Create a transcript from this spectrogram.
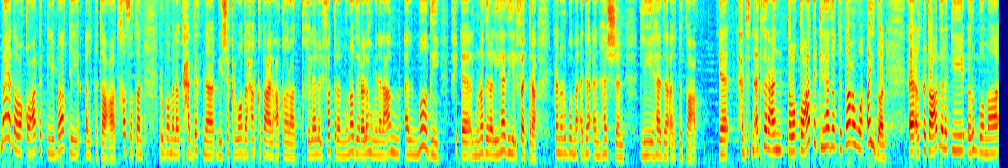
ما هي توقعاتك لباقي القطاعات؟ خاصة ربما لو تحدثنا بشكل واضح عن قطاع العقارات خلال الفترة المناظرة له من العام الماضي المناظرة لهذه الفترة كان ربما أداء هشا لهذا القطاع. حدثنا أكثر عن توقعاتك لهذا القطاع وأيضا القطاعات التي ربما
